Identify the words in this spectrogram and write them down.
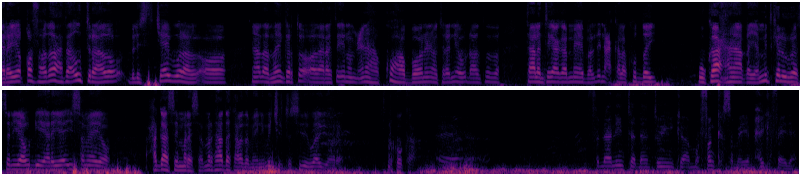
erayo qof haddaad xataa u tiraahdo balistijaabi walaal oo inaad adnayn karto oo ad aragtay inuu micnaha ku habboonayn oo tiraniya dhaantada taalantigaaga mee bal dhinac kale ku day wuu kaa xanaaqaya. Mid kale raadsanaya u dhiyaaraya ii sameeyo. Xaggaasay maraysa marka hadda kala dambayni ma jirto sidai waagii hore. Markuu ka fanaaniinta dhaantooyinka ama fanka sameeya maxay ka faa'idaan?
